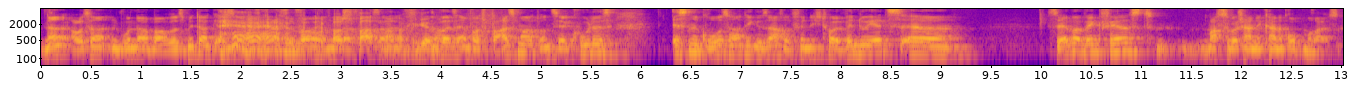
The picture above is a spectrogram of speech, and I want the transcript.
Ne? Außer ein wunderbares Mittagessen, was klasse war. und Spaß macht, genau. Und weil es einfach Spaß macht und sehr cool ist. Ist eine großartige Sache, finde ich toll. Wenn du jetzt äh, selber wegfährst, machst du wahrscheinlich keine Gruppenreisen.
